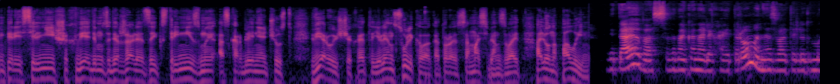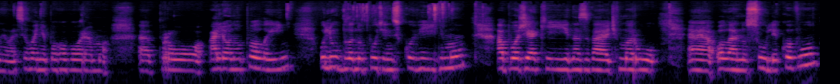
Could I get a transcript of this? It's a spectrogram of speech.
империи сильнейших ведьм задержали за экстремизм и оскорбление чувств верующих. Это Елена Суликова, которая сама себя называет Алена Полынь. Вітаю вас! Ви на каналі Хайтеро. Мене звати Людмила. Сьогодні поговоримо е, про Альону Полинь, улюблену путінську відьму, або ж як її називають миру е, Олену Сулікову.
